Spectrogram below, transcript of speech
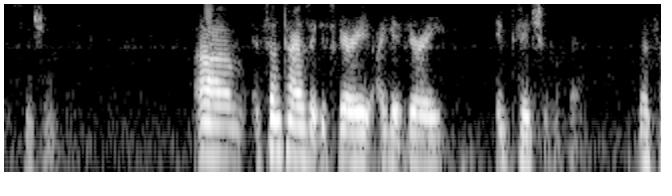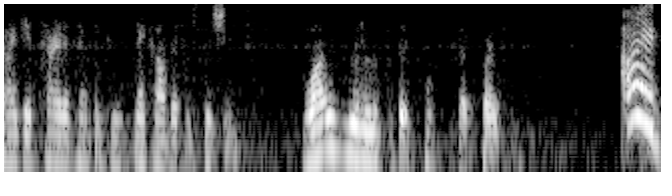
a decision. Um, and sometimes it gets very, I get very impatient with that because I get tired of having to make all the decisions. Why are you a little bit at present? I,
